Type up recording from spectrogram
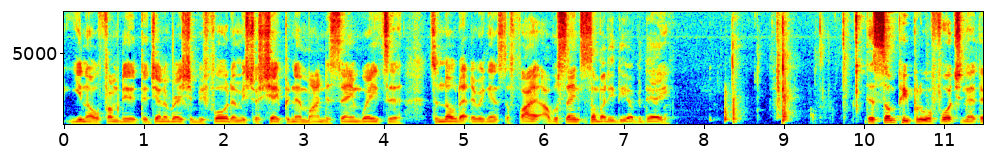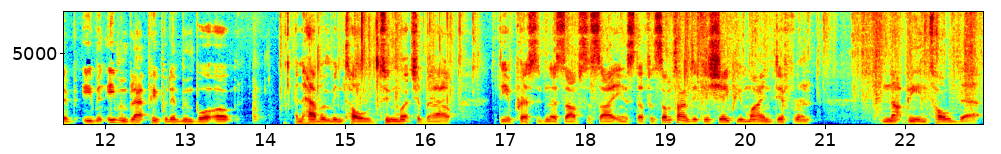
you know from the the generation before them. It's just shaping their mind the same way to to know that they're against the fight. I was saying to somebody the other day. There's some people who are fortunate. They've even even black people. They've been brought up and haven't been told too much about the oppressiveness of society and stuff. And sometimes it can shape your mind different. Not being told that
